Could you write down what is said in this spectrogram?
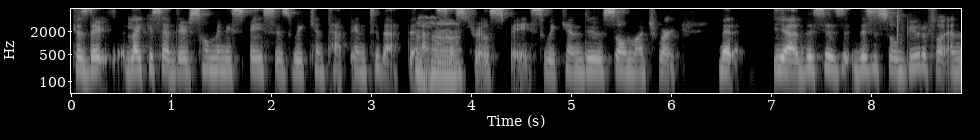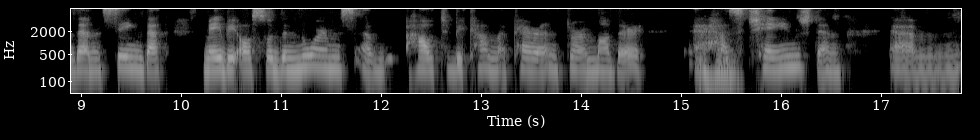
because there like you said there's so many spaces we can tap into that the mm-hmm. ancestral space we can do so much work but yeah this is this is so beautiful and then seeing that maybe also the norms of how to become a parent or a mother uh, mm-hmm. has changed and um,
